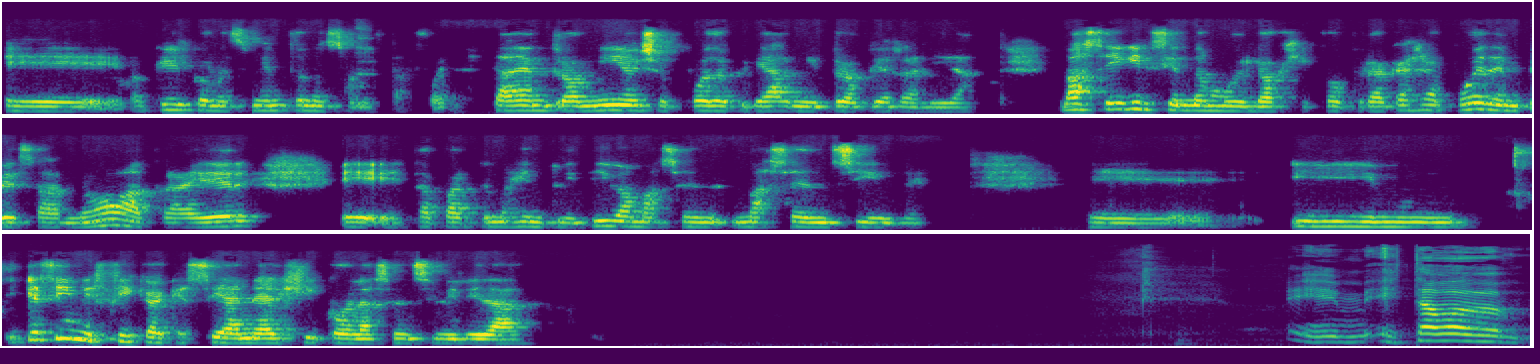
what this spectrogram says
eh, ok, el conocimiento no solo está afuera, está dentro mío y yo puedo crear mi propia realidad. Va a seguir siendo muy lógico, pero acá ya puede empezar, ¿no? A traer eh, esta parte más intuitiva, más, más sensible. Eh, y, ¿Y qué significa que sea enérgico la sensibilidad? Em, estaba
